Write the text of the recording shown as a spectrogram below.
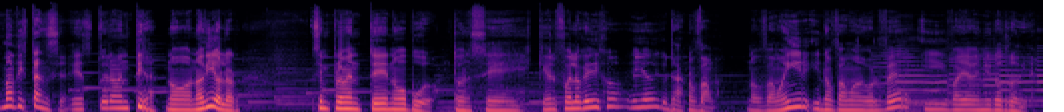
más distancia. Esto era mentira. No, no había olor. Simplemente no pudo. Entonces, ¿qué fue lo que dijo? Ella dijo, ya, nos vamos. Nos vamos a ir y nos vamos a volver y vaya a venir otro día.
